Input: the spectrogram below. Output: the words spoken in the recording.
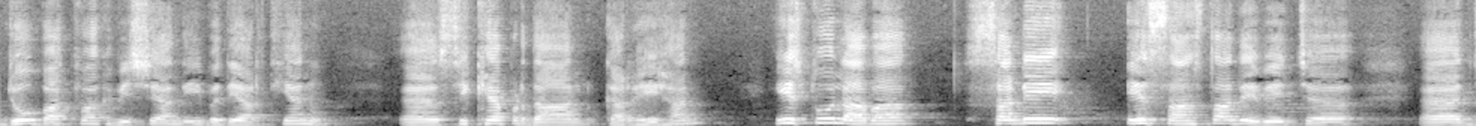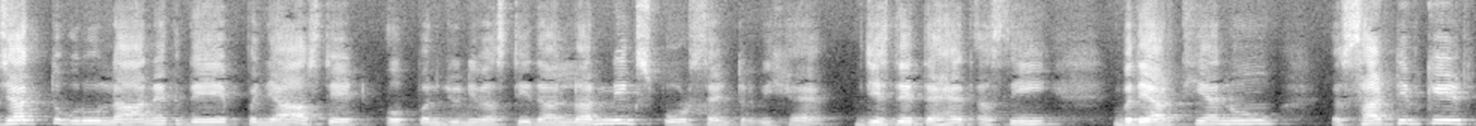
ਜੋ ਵੱਖ-ਵੱਖ ਵਿਸ਼ਿਆਂ ਦੀ ਵਿਦਿਆਰਥੀਆਂ ਨੂੰ ਸਿੱਖਿਆ ਪ੍ਰਦਾਨ ਕਰ ਰਹੇ ਹਨ। ਇਸ ਤੋਂ ਇਲਾਵਾ ਸਾਡੇ ਇਸ ਸੰਸਥਾ ਦੇ ਵਿੱਚ ਜਗਤ ਗੁਰੂ ਨਾਨਕ ਦੇ ਪੰਜਾਬ ਸਟੇਟ ਓਪਨ ਯੂਨੀਵਰਸਿਟੀ ਦਾ ਲਰਨਿੰਗ ਸਪੋਰਟ ਸੈਂਟਰ ਵੀ ਹੈ, ਜਿਸ ਦੇ ਤਹਿਤ ਅਸੀਂ ਵਿਦਿਆਰਥੀਆਂ ਨੂੰ ਸਰਟੀਫਿਕੇਟ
